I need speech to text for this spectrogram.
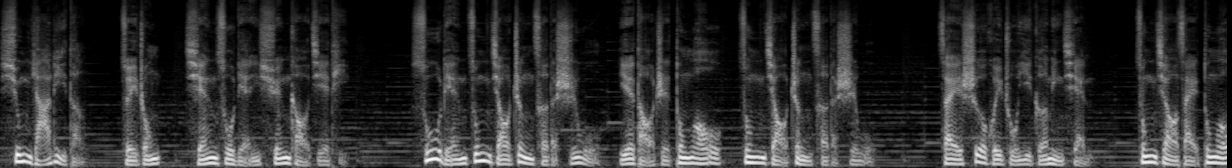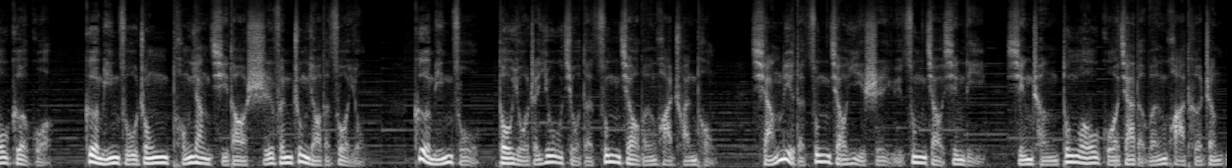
匈牙利等，最终前苏联宣告解体。苏联宗教政策的失误也导致东欧宗教政策的失误。在社会主义革命前，宗教在东欧各国各民族中同样起到十分重要的作用。各民族都有着悠久的宗教文化传统，强烈的宗教意识与宗教心理形成东欧国家的文化特征。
